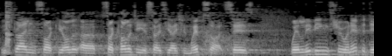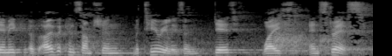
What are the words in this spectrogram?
the Australian Psycholo- uh, Psychology Association website says we're living through an epidemic of overconsumption, materialism, debt, waste, and stress.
